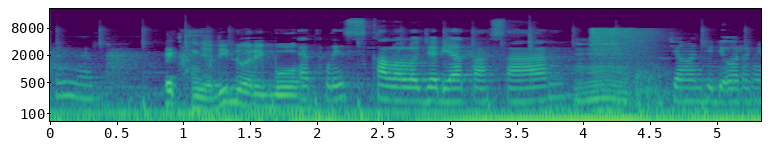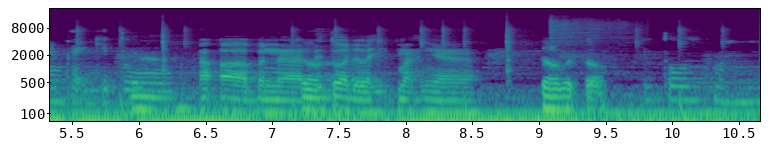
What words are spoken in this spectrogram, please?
benar Jadi 2000 at least kalau lo jadi atasan Hmm, jangan jadi orang yang kayak gitu ah, ah, benar, Betul. itu adalah hikmahnya. Betul betul. itu hikmahnya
